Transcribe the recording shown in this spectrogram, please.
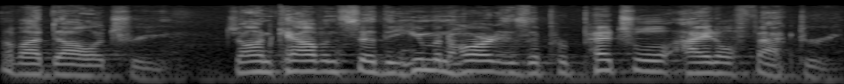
of idolatry. John Calvin said the human heart is a perpetual idol factory.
